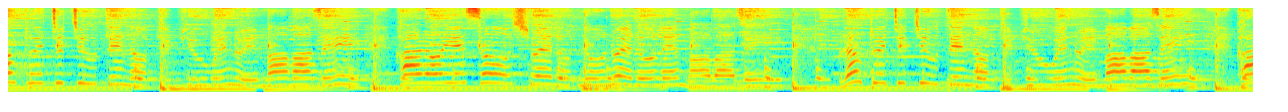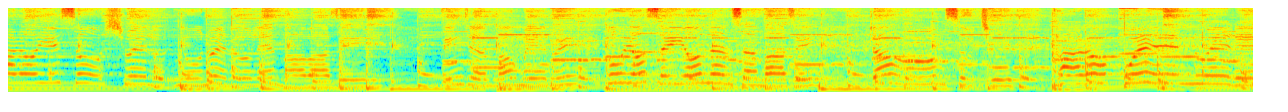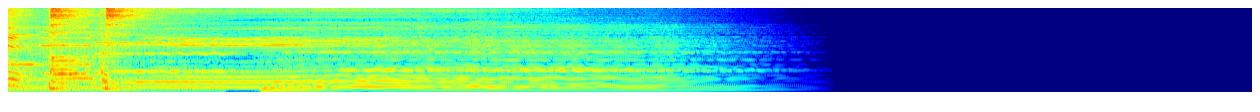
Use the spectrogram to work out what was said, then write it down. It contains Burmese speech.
ရောက်ထွေးချူချူတင်တော့ဖြူဖြူဝင်းတွေမှာပါစေခါတော့ရင်ဆိုးရွှဲလို့ညွန်ရွဲတို့လဲမှာပါစေရောက်ထွေးချူချူတင်တော့ဖြူဖြူဝင်းတွေမှာပါစေခါတော့ရင်ဆိုးရွှဲလို့ညွန်ရွဲတို့လဲမှာပါစေတင်းကြမောင်မယ်တွေကိုရောစိတ်ရောလန့်ဆန်းပါစေတောင်းဆုချေ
